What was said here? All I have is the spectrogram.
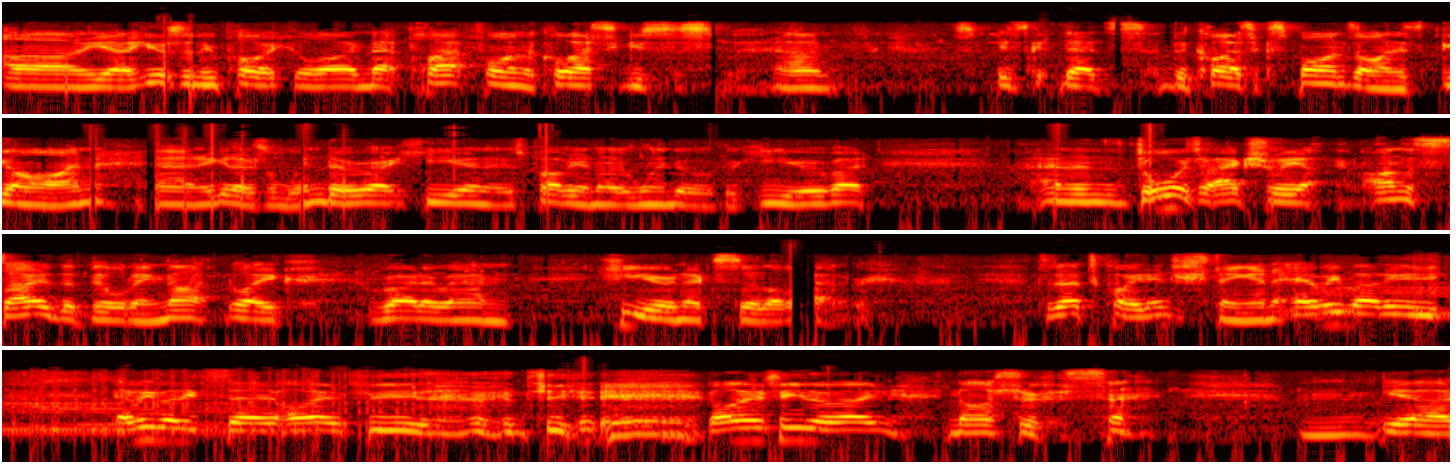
Uh, yeah, here's the new parking lot, and that platform the classic used to, uh, is that's the classic spawns on is gone, and again, there's a window right here, and there's probably another window over here, but and then the doors are actually on the side of the building, not like right around here next to the ladder. So that's quite interesting, and everybody, everybody said RFP, RFP the rhinoceros. Mm, yeah,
